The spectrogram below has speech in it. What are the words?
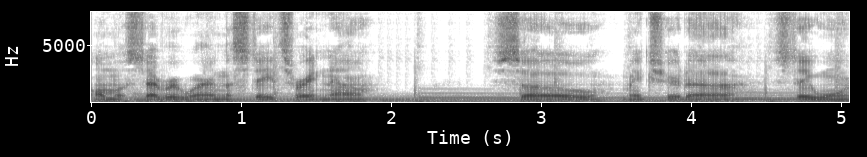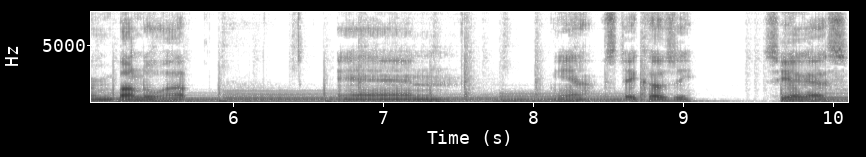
almost everywhere in the states right now. So make sure to stay warm, bundle up, and yeah, stay cozy. See ya, guys.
